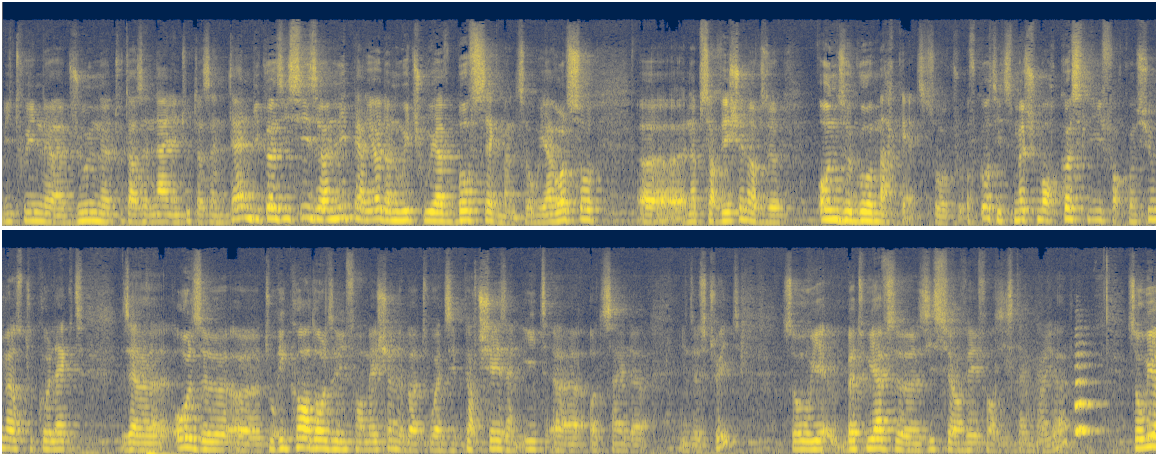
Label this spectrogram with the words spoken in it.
between uh, June 2009 and 2010 because this is the only period on which we have both segments. So we have also uh, an observation of the on-the-go market. So of course it's much more costly for consumers to collect the, all the, uh, to record all the information about what they purchase and eat uh, outside in the street. So we, but we have the, this survey for this time period. So we,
